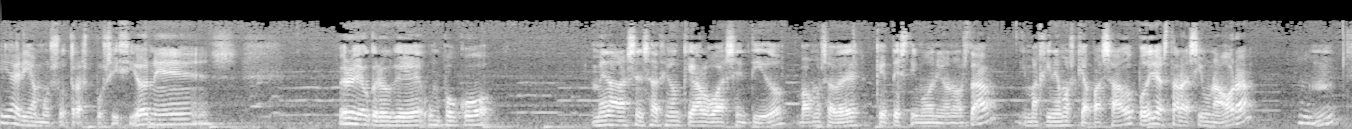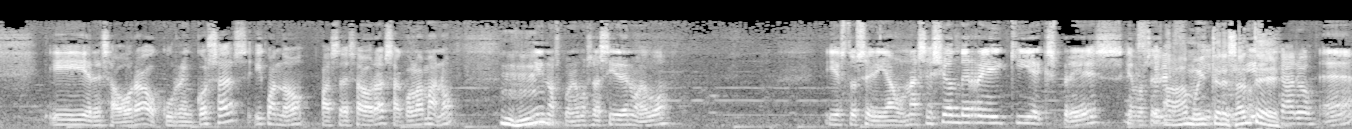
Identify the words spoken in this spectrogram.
y haríamos otras posiciones. Pero yo creo que un poco me da la sensación que algo ha sentido. Vamos a ver qué testimonio nos da. Imaginemos que ha pasado. Podría estar así una hora. ¿m? Y en esa hora ocurren cosas. Y cuando pasa esa hora saco la mano. Y nos ponemos así de nuevo. Y esto sería una sesión de Reiki Express que hemos hecho. Ah, muy interesante. Claro, ¿Eh?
